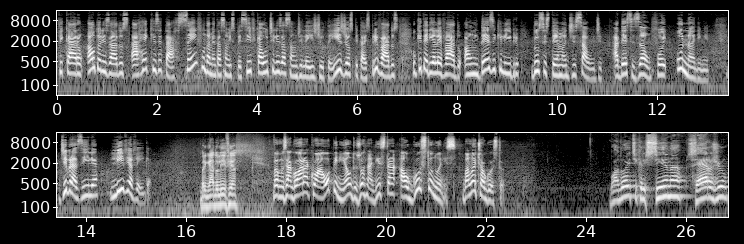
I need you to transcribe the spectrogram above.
ficaram autorizados a requisitar, sem fundamentação específica, a utilização de leis de UTIs de hospitais privados, o que teria levado a um desequilíbrio do sistema de saúde. A decisão foi unânime. De Brasília, Lívia Veiga. Obrigado, Lívia. Vamos agora com a opinião do jornalista Augusto Nunes. Boa noite, Augusto. Boa noite, Cristina, Sérgio.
